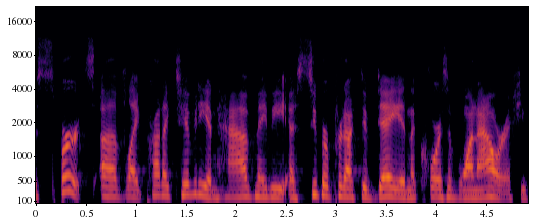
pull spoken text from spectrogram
spurts of like productivity and have maybe a super productive day in the course of 1 hour if you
